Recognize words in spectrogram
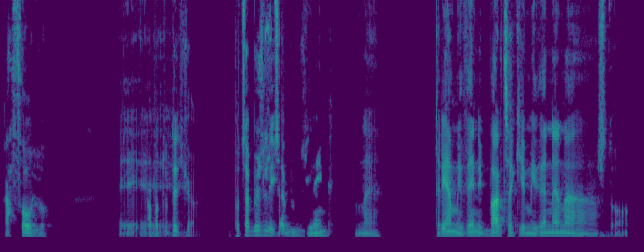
Καθόλου. Ε, από το τέτοιο. Από το Champions League. Champions League, ναι. 3-0 η Μπάρτσα και 0-1 στο,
